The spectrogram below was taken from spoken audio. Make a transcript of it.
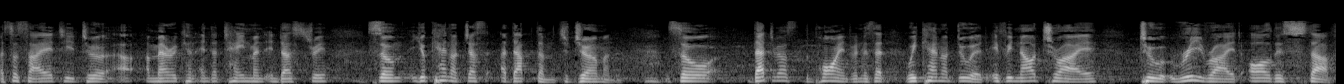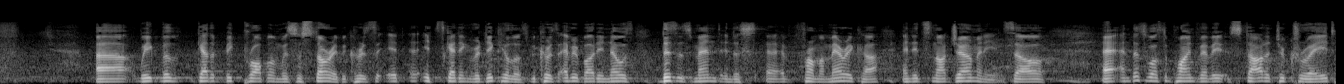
uh, society, to uh, American entertainment industry. So you cannot just adapt them to German. So that was the point when we said we cannot do it. If we now try to rewrite all this stuff, uh, we will get a big problem with the story because it, it's getting ridiculous because everybody knows this is meant in this, uh, from America and it's not Germany. So, uh, and this was the point where we started to create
